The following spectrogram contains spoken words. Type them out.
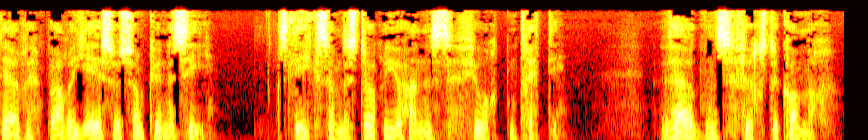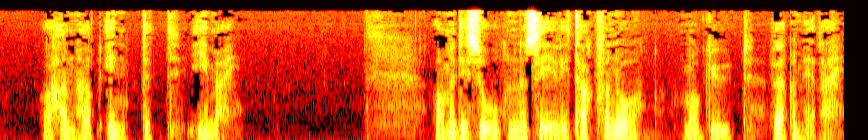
Det er bare Jesus som kunne si, slik som det står i Johannes 14, 30. Verdens fyrste kommer, og han har intet i meg. Og med disse ordene sier vi takk for nå, må Gud være med deg.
